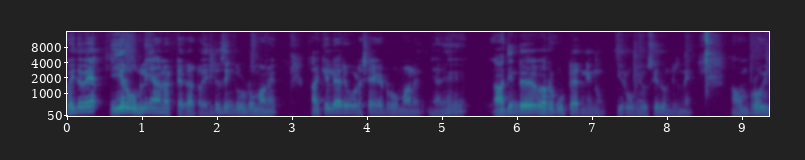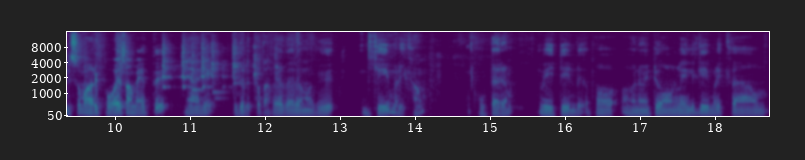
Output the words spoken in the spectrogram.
ബൈ ദ വേ ഈ റൂമിൽ ഞാൻ ഒറ്റക്കാട്ടോ. എന്റെ സിംഗിൾ റൂമാണ് ബാക്കി എല്ലാവരും കൂടെ ഷെയർഡ് റൂമാണ് ഞാൻ ആദ്യം എന്റെ വേറൊരു കൂട്ടുകാരനായിരുന്നു ഈ റൂം യൂസ് ചെയ്തുകൊണ്ടിരുന്നത് അവൻ പ്രൊവിൻസ് മാറിപ്പോയ സമയത്ത് ഞാൻ ഇതെടുത്തതാണ്. ഏതായാലും നമുക്ക് ഗെയിം കളിക്കാം. കൂട്ടുകാരൻ വെയിറ്റ് ചെയ്യുന്നുണ്ട് അപ്പോൾ അവനുമായിട്ട് ഓൺലൈനിൽ ഗെയിം കളിക്കാം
